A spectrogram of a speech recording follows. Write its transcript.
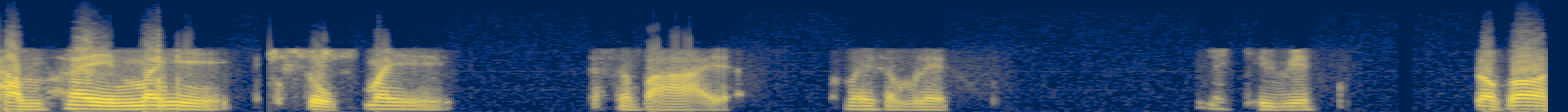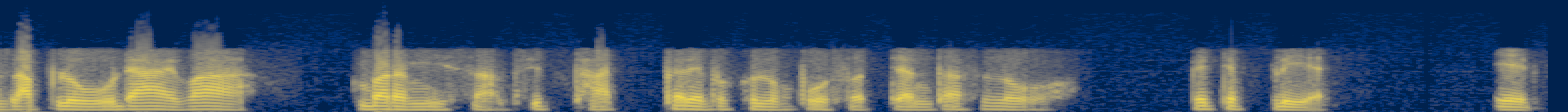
ทำให้ไม่สุขไม่สบายอะไม่สำเร็จในชีวิต เราก็รับรู้ได้ว่าบารมีสามสิบทัศน์ พระเดชพระคุณหลวงปู่สดจันทสโล ก็จะเปลี่ยนเหตุ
